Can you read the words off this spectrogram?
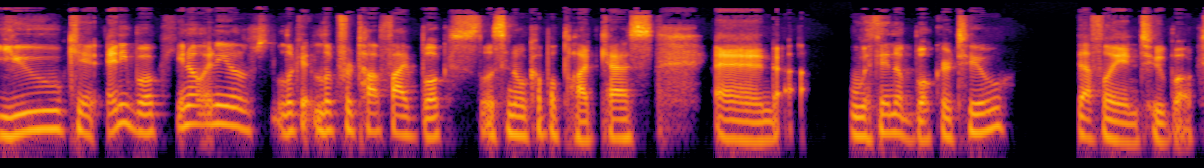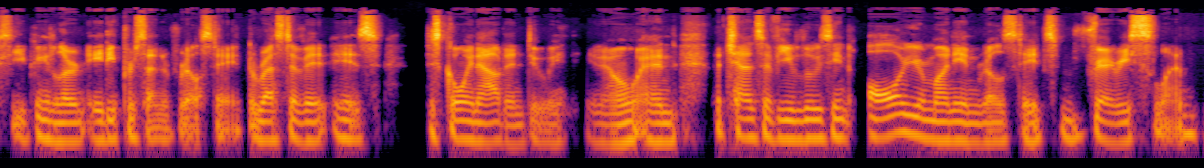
You can any book, you know, any of look at look for top five books, listen to a couple podcasts, and uh, within a book or two, definitely in two books. You can learn 80% of real estate. The rest of it is just going out and doing, you know, and the chance of you losing all your money in real estate is very slim.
